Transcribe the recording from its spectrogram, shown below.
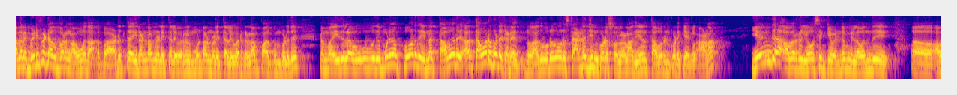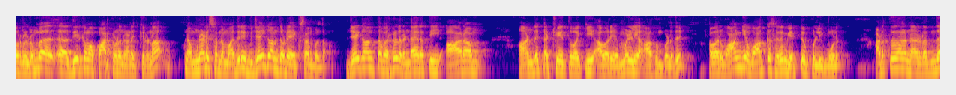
அதில் பெனிஃபிட் ஆக போகிறாங்க அவங்க தான். இப்போ அடுத்த இரண்டாம் நிலை தலைவர்கள் மூன்றாம் நிலை தலைவர்கள்லாம் பார்க்கும் பொழுது நம்ம இதில் இது மூலியமாக போகிறது என்ன தவறு? அது தவறு கூட கிடையாது. அது ஒரு ஒரு ஸ்ட்ராட்டஜின்னு கூட சொல்லலாம். அது ஏன் தவறுன்னு கூட கேட்கலாம். ஆனால் எங்க அவர்கள் யோசிக்க வேண்டும்? இல்லை வந்து அவர்கள் ரொம்ப தீர்க்கமாக தீர்க்கமா பார்க்கணும்னு நினைக்கிறோன்னா நான் முன்னாடி சொன்ன மாதிரி விஜயகாந்தோட எக்ஸாம்பிள் தான். விஜயகாந்த் அவர்கள் ரெண்டாயிரத்தி ஆறாம் ஆண்டு கட்சியை துவக்கி அவர் எம்எல்ஏ ஆகும் பொழுது அவர் வாங்கிய வாக்கு சதவீதம் எட்டு புள்ளி மூணு. அடுத்ததாக நடந்த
